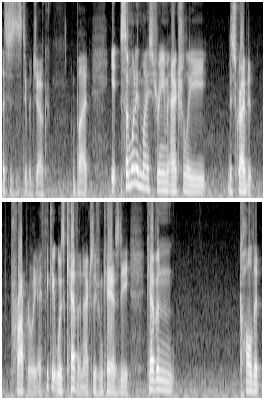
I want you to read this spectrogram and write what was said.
it's just a stupid joke, but it. Someone in my stream actually described it properly. I think it was Kevin actually from KSD. Kevin called it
